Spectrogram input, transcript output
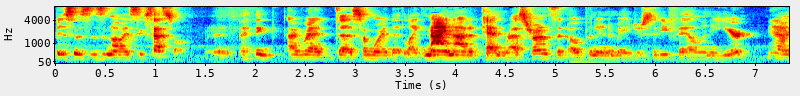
business isn't always successful. I think I read uh, somewhere that like nine out of ten restaurants that open in a major city fail in a year. Yeah.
